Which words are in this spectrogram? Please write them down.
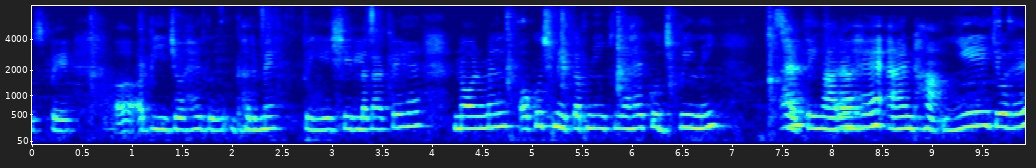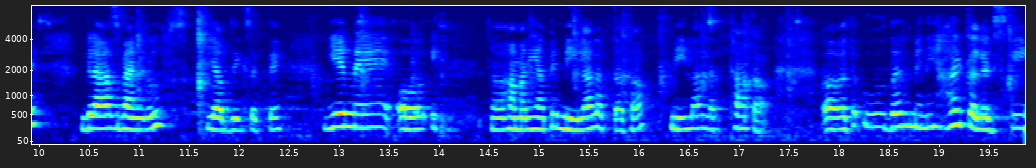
उस पर अभी जो है घर में तो ये शेड लगाते हैं. नॉर्मल और कुछ मेकअप नहीं किया है कुछ भी नहीं. सेटिंग आ रहा है एंड हाँ ये जो है ग्लास बैंगल्स ये आप देख सकते हैं. ये मैं एक हमारे यहाँ पे मेला लगता था मेला लगता था तो उधर मैंने हर कलर्स के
